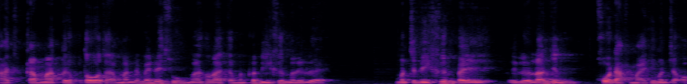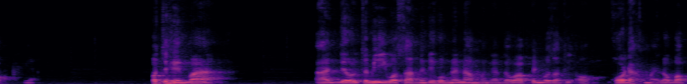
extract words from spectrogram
อาจจะกลับมาเติบโต แต่มันไม่ได้สูงมากเท่าไหร่แต่มันก็ดีขึ้นมาเรื่อยๆ มันจะดีขึ้นไปเรื่อยๆแล้วอย่างโปรดักต์ใหม่ที่มันจะออกเนี่ยก็จะเห็นว่า อ่า เดี๋ยวจะมีอีกบริษัทหนึ่งที่ผมแนะนำเหมือนกันแต่ว่าเป็นบริษัทที่ออกโปรดักต์ใหม่แล้วแบบ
